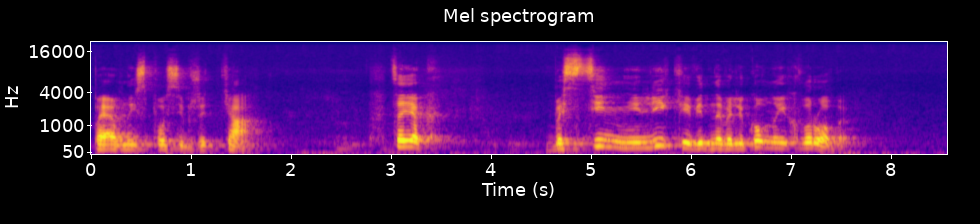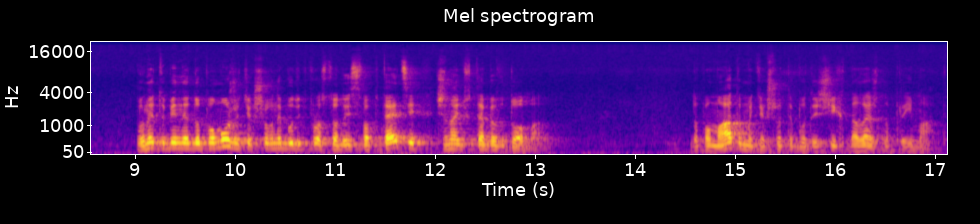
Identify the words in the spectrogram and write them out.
певний спосіб життя. Це як безцінні ліки від невеликовної хвороби. Вони тобі не допоможуть, якщо вони будуть просто десь в аптеці чи навіть в тебе вдома. Допомагатимуть, якщо ти будеш їх належно приймати.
